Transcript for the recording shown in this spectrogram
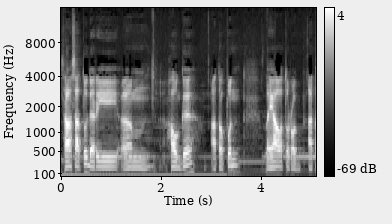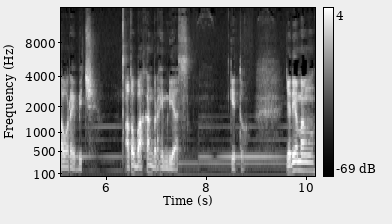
salah satu dari um, Hauge ataupun Leo atau Rob, atau Rebic atau bahkan Brahim Diaz gitu. Jadi emang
